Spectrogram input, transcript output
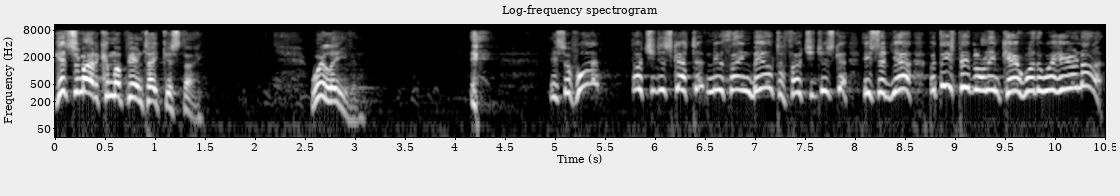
Get somebody to come up here and take this thing. We're leaving. he said, What? Thought you just got that new thing built? I thought you just got. He said, Yeah, but these people don't even care whether we're here or not.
